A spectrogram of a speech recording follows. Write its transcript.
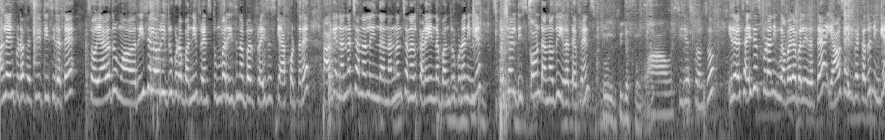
ಆನ್ಲೈನ್ ಕೂಡ ಫೆಸಿಲಿಟೀಸ್ ಇರುತ್ತೆ. ಸೊ ಯಾರಾದರೂ ರೀಸೇಲ್ ಅವರು ಇದ್ದರೂ ಕೂಡ ಬನ್ನಿ ಫ್ರೆಂಡ್ಸ್ ತುಂಬ ರೀಸನಬಲ್ ಪ್ರೈಸಸ್ಗೆ ಹಾಕ್ಕೊಡ್ತಾರೆ ಹಾಗೆ ನನ್ನ ಚಾನಲಿಂದ ನನ್ನ ಚಾನಲ್ ಕಡೆಯಿಂದ ಬಂದರೂ ಕೂಡ ನಿಮಗೆ ಸ್ಪೆಷಲ್ ಡಿಸ್ಕೌಂಟ್ ಅನ್ನೋದು ಇರುತ್ತೆ ಫ್ರೆಂಡ್ಸ್ ಸೀಜರ್ ಸ್ಟೋನ್ಸು ಇದರಲ್ಲಿ ಸೈಜಸ್ ಕೂಡ ನಿಮ್ಗೆ ಅವೈಲೇಬಲ್ ಇರುತ್ತೆ. ಯಾವ ಸೈಜ್ ಬೇಕಾದರೂ ನಿಮಗೆ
